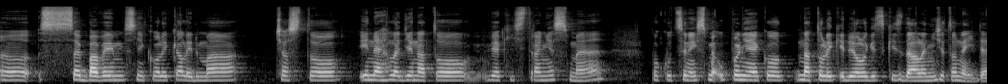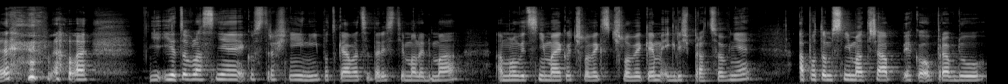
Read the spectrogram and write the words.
eh, se bavím s několika lidma, často i nehledě na to, v jaký straně jsme, pokud si nejsme úplně jako natolik ideologicky zdálení, že to nejde, ale je to vlastně jako strašně jiný potkávat se tady s těma lidma a mluvit s nima jako člověk s člověkem, i když pracovně, a potom s nima třeba jako opravdu uh,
